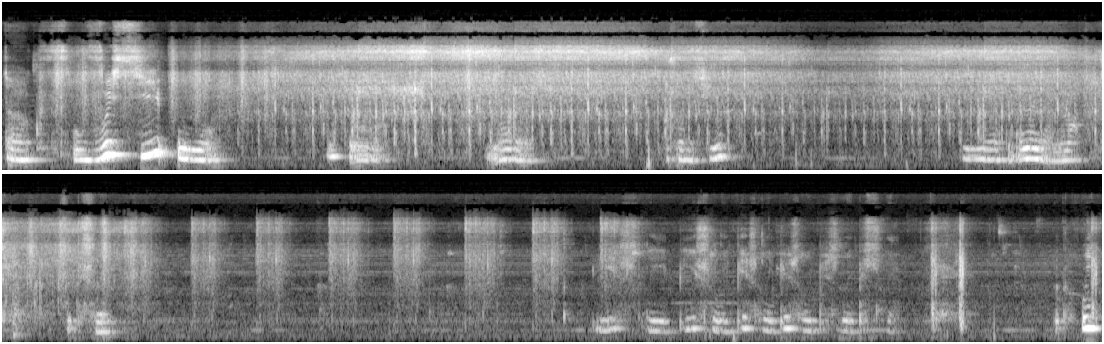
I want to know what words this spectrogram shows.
так, в СИО. Надо. Что в СИО? Нет, ну, ну, это нормально. Запишу. Пишли, пишли, пишли, пишли, пишли, пишли. Ой.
